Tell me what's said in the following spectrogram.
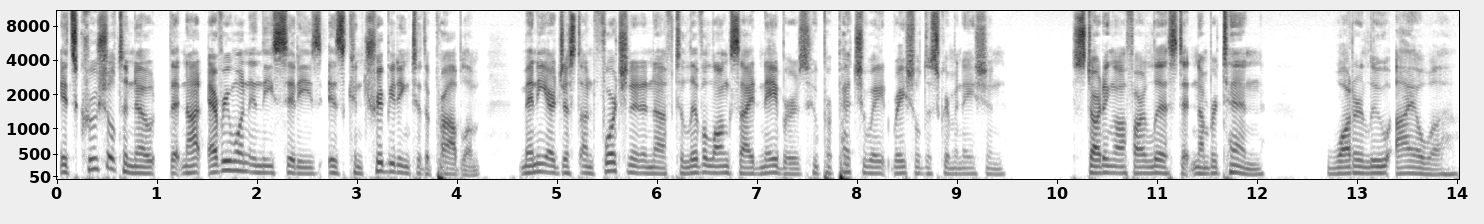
It's crucial to note that not everyone in these cities is contributing to the problem. Many are just unfortunate enough to live alongside neighbors who perpetuate racial discrimination. Starting off our list at number 10, Waterloo, Iowa.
